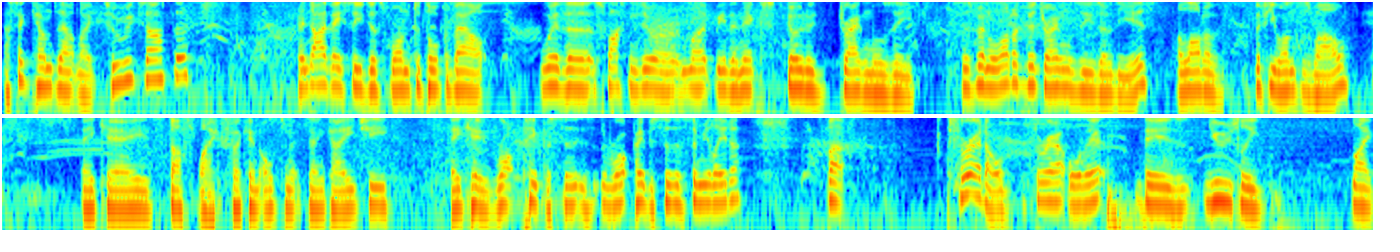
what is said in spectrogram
I think comes out like two weeks after. And I basically just want to talk about whether Sparking Zero might be the next go to Dragon Ball Z. There's been a lot of good Dragon Ball Zs over the years, a lot of iffy ones as well aka stuff like fucking Ultimate Tenkaichi, aka Rock Paper Scissors, Rock Paper Scissors Simulator. But throughout all throughout all that, there's usually like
